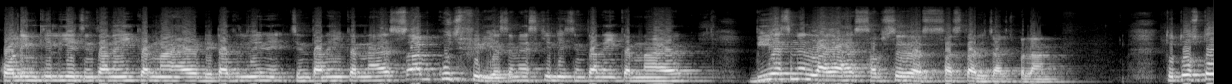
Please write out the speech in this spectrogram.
कॉलिंग के लिए चिंता नहीं करना है डेटा के लिए चिंता नहीं करना है। सब कुछ फ्री एसएमएस के लिए चिंता नहीं करना है। बीएसएनएल लाया है सबसे सस्ता रिचार्ज प्लान तो दोस्तों,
